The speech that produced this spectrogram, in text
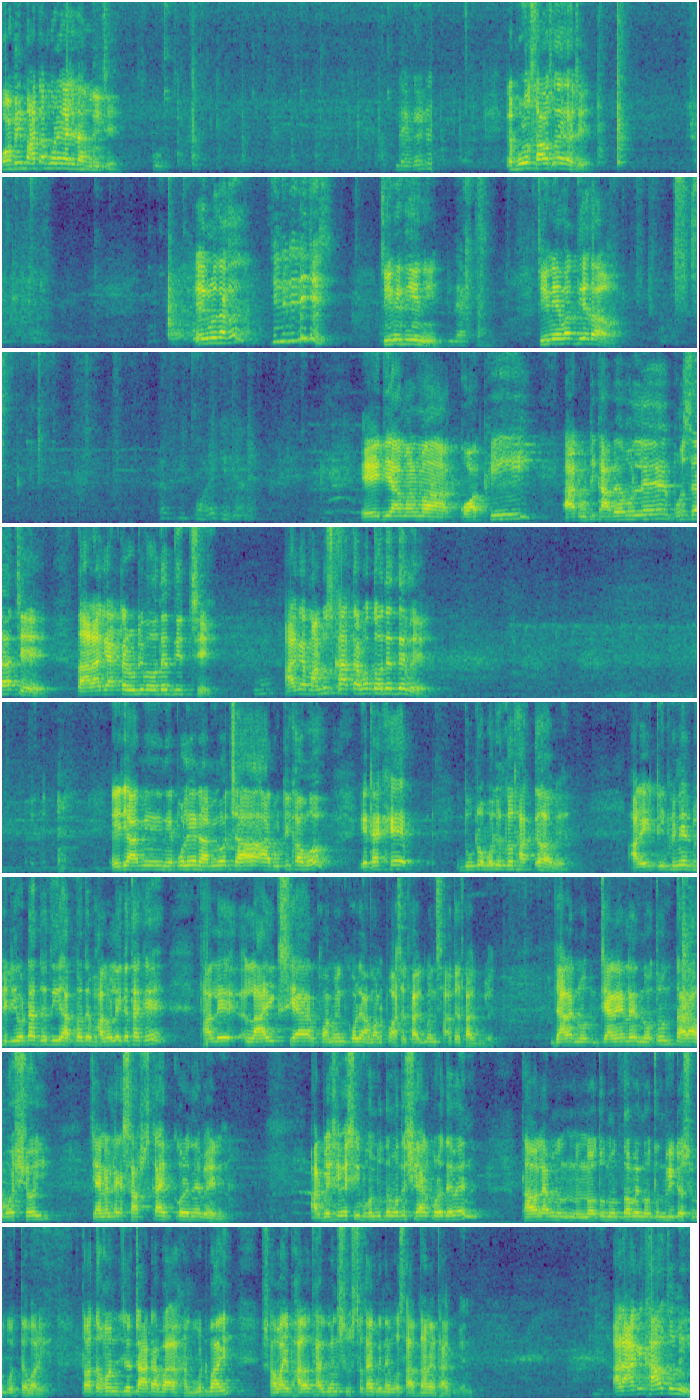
কফির পাতা পড়ে গেছে দেখো নিচে। দেখ এটা পুরো সাহস হয়ে গেছে। এগুলো দেখো। চিনি দিয়ে দিয়েছিস? চিনি দেখ তাহলে। চিনি এবার দিয়ে দাও। এই যে আমার মা কফি আর রুটি খাবে বললে বসে আছে, তার আগে একটা রুটি ওদের দিচ্ছে। আগে মানুষ খাক, তারপর তো ওদের দেবে। এই যে আমি নেপোলিয়ন, আমিও চা আর রুটি খাব, এটা খেয়ে দুটো পর্যন্ত থাকতে হবে। আর এই টিফিনের ভিডিওটা যদি আপনাদের ভালো লেগে থাকে, তাহলে লাইক শেয়ার কমেন্ট করে আমার পাশে থাকবেন, সাথে থাকবেন। যারা চ্যানেলে নতুন, তারা অবশ্যই চ্যানেলটাকে সাবস্ক্রাইব করে নেবেন। আর বেশি বেশি বন্ধুদের মধ্যে শেয়ার করে দেবেন, তাহলে আমি নতুন উদ্যমে নতুন ভিডিও শুরু করতে পারি। ততক্ষণ যে টাটা বা গুড বাই। সবাই ভালো থাকবেন, সুস্থ থাকবেন এবং সাবধানে থাকবেন। আর আগে খাও তুমি।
